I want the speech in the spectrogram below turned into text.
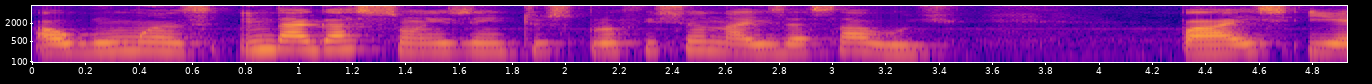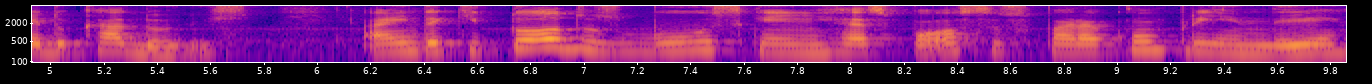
algumas indagações entre os profissionais da saúde, pais e educadores. Ainda que todos busquem respostas para compreender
